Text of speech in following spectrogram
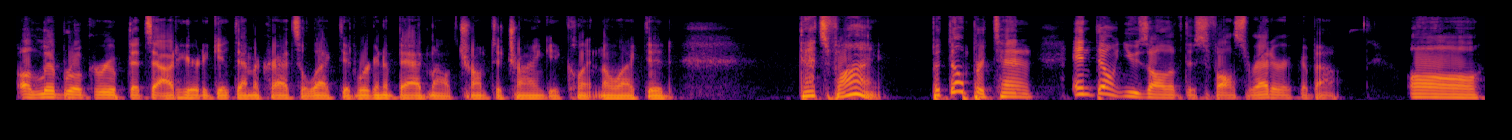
a liberal group that's out here to get Democrats elected. We're going to badmouth Trump to try and get Clinton elected. That's fine. But don't pretend and don't use all of this false rhetoric about, oh,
